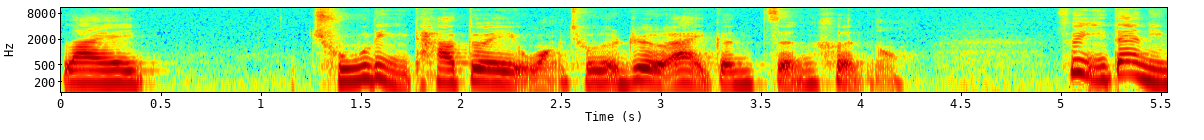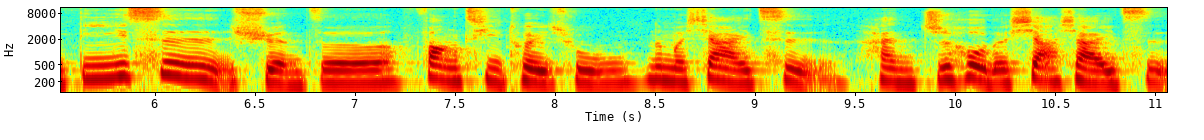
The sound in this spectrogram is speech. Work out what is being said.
来。处理他对网球的热爱跟憎恨哦，所以一旦你第一次选择放弃退出，那么下一次和之后的下下一次，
